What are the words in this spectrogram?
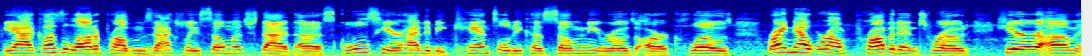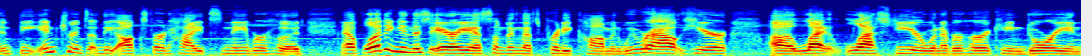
Yeah, it caused a lot of problems actually, so much that uh, schools here had to be canceled because so many roads are closed. Right now we're on Providence Road here um, at the entrance of the Oxford Heights neighborhood. Now flooding in this area is something that's pretty common. We were out here uh, last year whenever Hurricane Dorian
